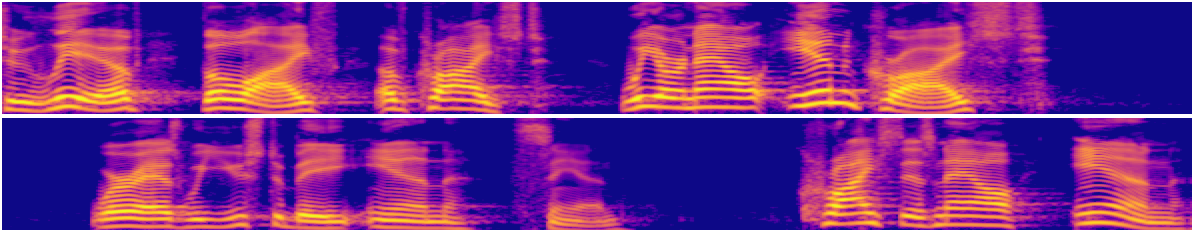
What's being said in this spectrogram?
to live the life of Christ. We are now in Christ, whereas we used to be in sin. Christ is now in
